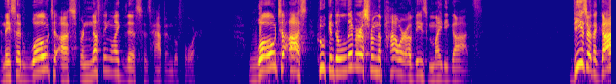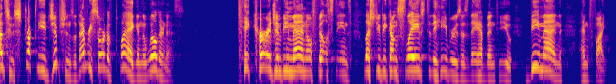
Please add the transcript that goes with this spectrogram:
And they said, Woe to us, for nothing like this has happened before. Woe to us who can deliver us from the power of these mighty gods. These are the gods who struck the Egyptians with every sort of plague in the wilderness. Take courage and be men, O Philistines, lest you become slaves to the Hebrews as they have been to you. Be men and fight.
